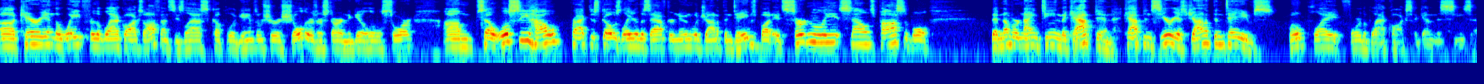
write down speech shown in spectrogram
uh, carrying the weight for the Blackhawks offense these last couple of games. I'm sure his shoulders are starting to get a little sore. Um, so we'll see how practice goes later this afternoon with Jonathan Toews, but it certainly sounds possible that number 19, the captain, Captain Serious, Jonathan Toews, will play for the Blackhawks again this season.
